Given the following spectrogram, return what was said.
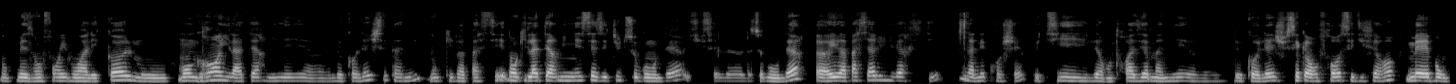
Donc mes enfants, ils vont à l'école. Mon, mon grand, il a terminé le collège cette année, donc il va passer. Donc il a terminé ses études secondaires. Ici, c'est le, le, secondaire. il va passer à l'université l'année prochaine. Petit, il est en troisième année de collège. Je sais qu'en France, c'est différent, mais bon,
